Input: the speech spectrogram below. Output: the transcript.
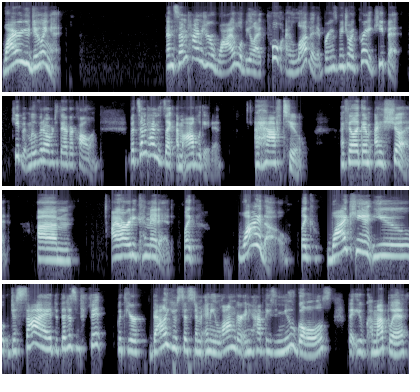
why are you doing it? And sometimes your why will be like, oh, I love it. It brings me joy. Great. Keep it. Keep it. Move it over to the other column. But sometimes it's like, I'm obligated. I have to. I feel like I'm, I should. Um, I already committed. Like, why though? Like, why can't you decide that that doesn't fit with your value system any longer and you have these new goals that you've come up with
